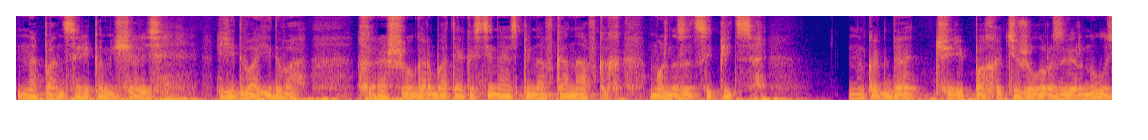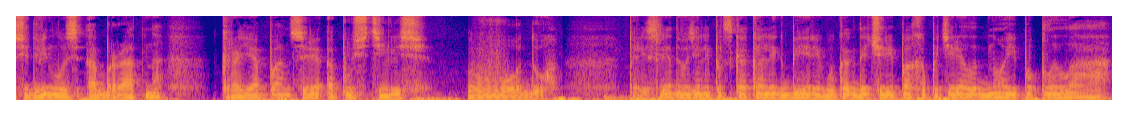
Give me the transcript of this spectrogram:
На панцире помещались едва-едва. Хорошо горбатая костяная спина в канавках, можно зацепиться. Но когда черепаха тяжело развернулась и двинулась обратно, края панциря опустились в воду. Преследователи подскакали к берегу, когда черепаха потеряла дно и поплыла.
